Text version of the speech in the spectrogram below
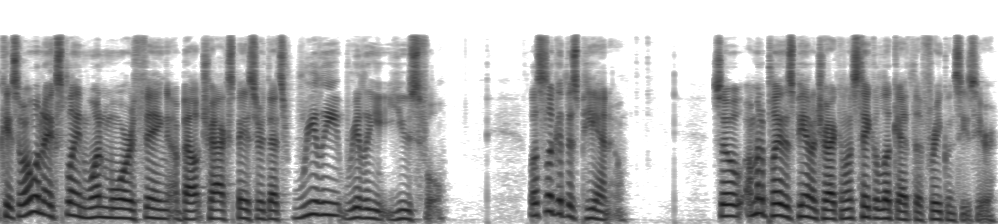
Okay, so I want to explain one more thing about Track Spacer that's really, really useful. Let's look at this piano. So I'm going to play this piano track and let's take a look at the frequencies here.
